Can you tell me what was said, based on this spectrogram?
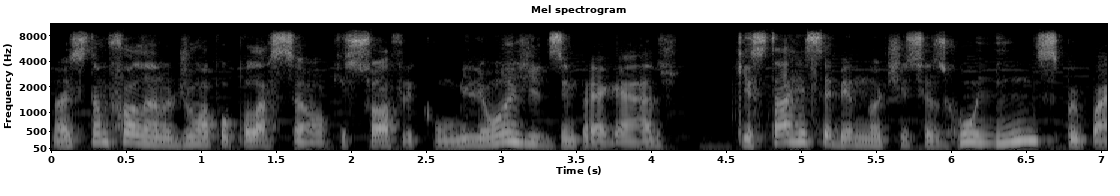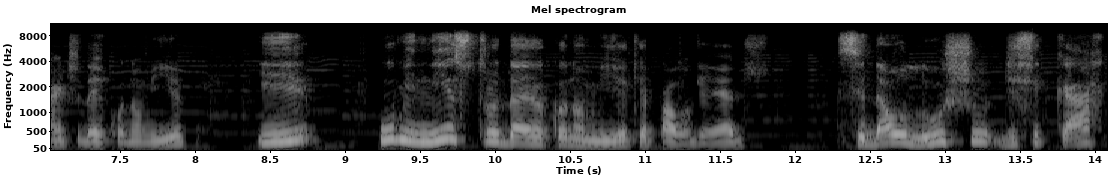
Nós estamos falando de uma população que sofre com milhões de desempregados, que está recebendo notícias ruins por parte da economia, e o ministro da Economia, que é Paulo Guedes, se dá o luxo de ficar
